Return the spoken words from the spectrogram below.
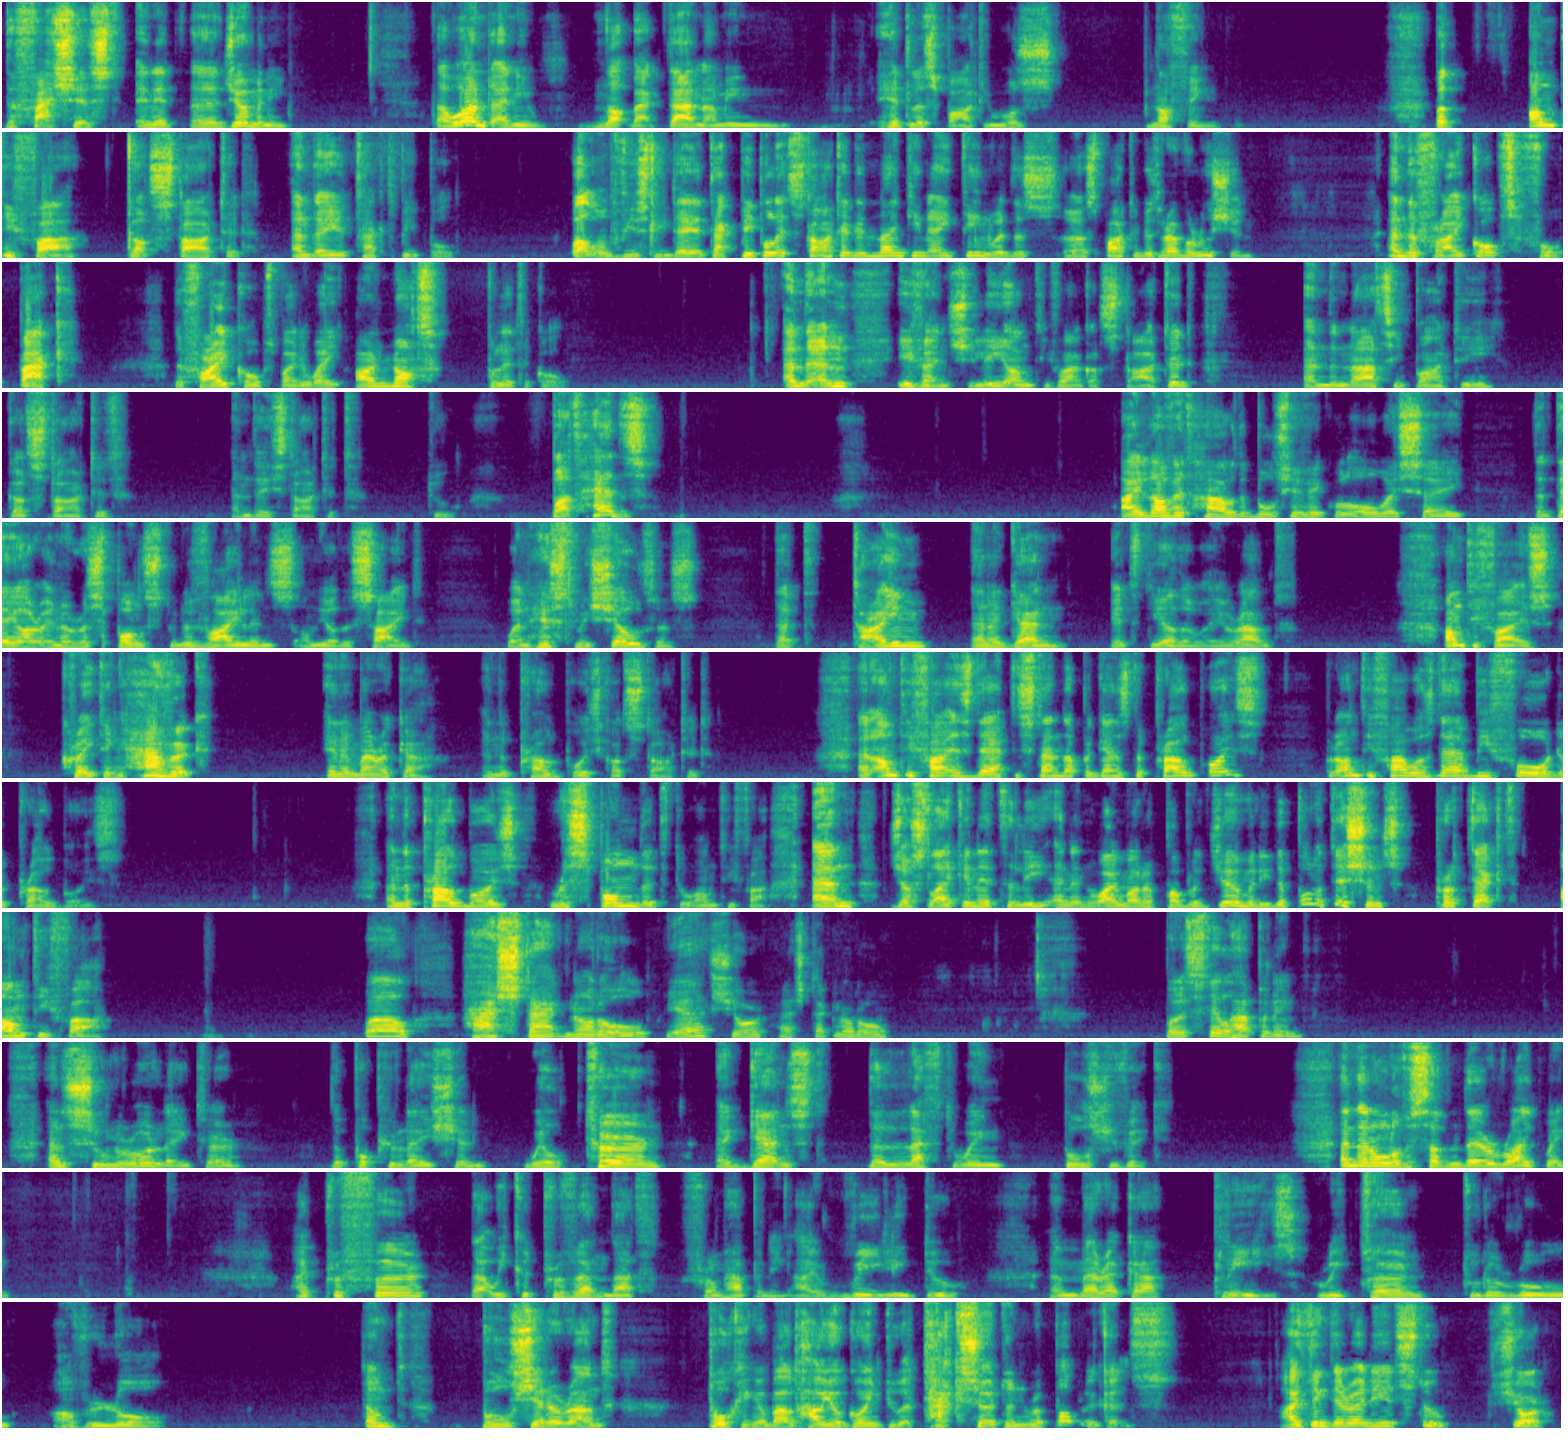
the fascists in it, uh, Germany. There weren't any, not back then. I mean, Hitler's party was nothing. But Antifa got started and they attacked people. Well, obviously they attacked people. It started in 1918 with the uh, Spartacus Revolution. And the Freikorps fought back. The Freikorps, by the way, are not political. And then, eventually, Antifa got started, and the Nazi party got started, and they started to butt heads. I love it how the Bolshevik will always say that they are in a response to the violence on the other side, when history shows us that time and again it's the other way around. Antifa is creating havoc in America and the Proud Boys got started. And Antifa is there to stand up against the Proud Boys, but Antifa was there before the Proud Boys. And the Proud Boys responded to Antifa. And just like in Italy and in Weimar Republic Germany, the politicians protect Antifa. Well, hashtag not all. Yeah, sure, hashtag not all but it's still happening. And sooner or later, the population will turn against the left wing Bolshevik. And then all of a sudden they're right wing. I prefer that we could prevent that from happening. I really do. America, please return to the rule of law. Don't bullshit around talking about how you're going to attack certain Republicans. I think they're idiots too, sure.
